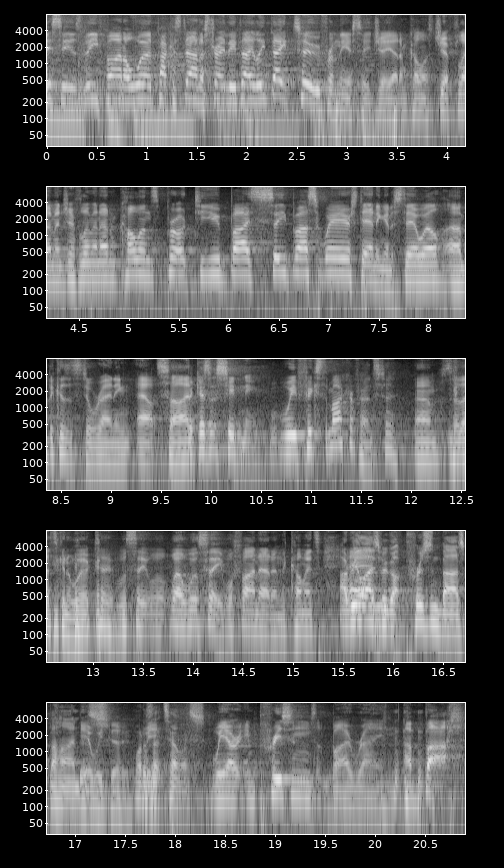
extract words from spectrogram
This is the final word Pakistan Australia Daily, day two from the SCG. Adam Collins, Geoff Lemon. Geoff Lemon, Adam Collins, brought to you by Cbus. We're standing in a stairwell um, because it's still raining outside. Because it's Sydney. we fixed the microphones too, um, so that's going to work too. We'll see. Well, well, we'll see. We'll find out in the comments. I realise we've got prison bars behind Yeah, us. Yeah, we do. What does We- that tell us? We are imprisoned by rain, uh, but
